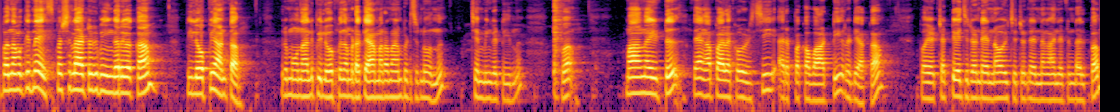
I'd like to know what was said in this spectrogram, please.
അപ്പോൾ നമുക്കിന്നേ സ്പെഷ്യലായിട്ടൊരു മീൻ കറി വെക്കാം. പിലോപ്പിയാണ് കേട്ടോ ഒരു മൂന്നാൽ പിലോപ്പി നമ്മുടെ ക്യാമറമാൻ പിടിച്ചിട്ട് വന്ന് ചെമ്മീൻ കെട്ടിന്ന് അപ്പോൾ മാങ്ങ ഇട്ട് തേങ്ങാപ്പാലൊക്കെ ഒഴിച്ച് അരപ്പൊക്കെ വാട്ടി റെഡിയാക്കാം. അപ്പോൾ ചട്ടി വെച്ചിട്ടുണ്ട് എണ്ണ ഒഴിച്ചിട്ടുണ്ട് എണ്ണ കാഞ്ഞിട്ടുണ്ട് അല്പം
